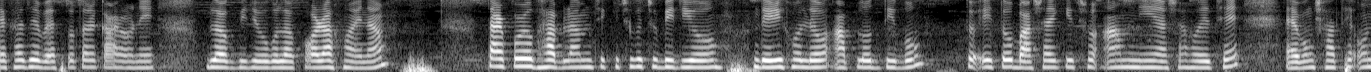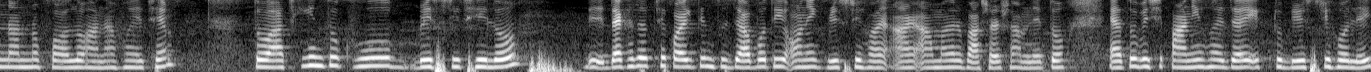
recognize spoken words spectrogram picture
দেখা যায় ব্যস্ততার কারণে ব্লগ ভিডিওগুলো করা হয় না। তারপরেও ভাবলাম যে কিছু কিছু ভিডিও দেরি হলেও আপলোড দিব। তো এই তো বাসায় কিছু আম নিয়ে আসা হয়েছে এবং সাথে অন্যান্য ফলও আনা হয়েছে। তো আজকে কিন্তু খুব বৃষ্টি ছিল। দেখা যাচ্ছে কয়েকদিন যাবতই অনেক বৃষ্টি হয় আর আমাদের বাসার সামনে তো এত বেশি পানি হয়ে যায়, একটু বৃষ্টি হলেই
